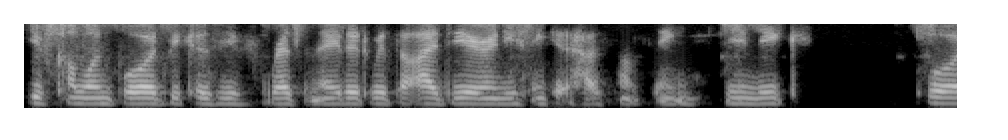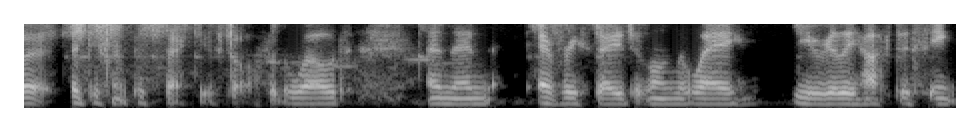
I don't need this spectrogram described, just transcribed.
you've come on board because you've resonated with the idea and you think it has something unique or a different perspective to offer the world. And then every stage along the way, you really have to think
